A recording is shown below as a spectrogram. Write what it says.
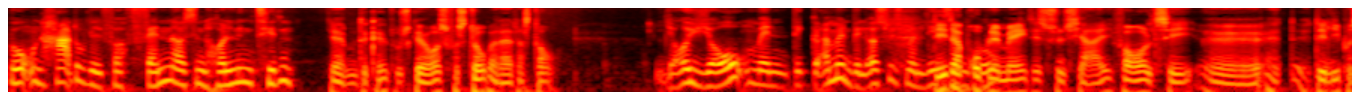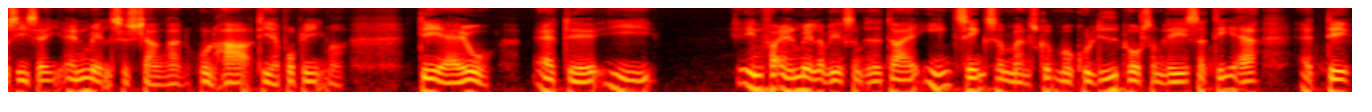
bogen, har du vel for fanden også en holdning til den? Jamen, det kan, du skal jo også forstå, hvad der, er, der står. Jo, jo, men det gør man vel også, hvis man læser Det, der er problematisk, synes jeg, i forhold til, øh, at det lige præcis er i anmeldelsesgenren, hun har de her problemer, det er jo, at øh, i inden for anmeldervirksomhed, der er en ting, som man skal, må kunne lide på som læser, det er, at det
